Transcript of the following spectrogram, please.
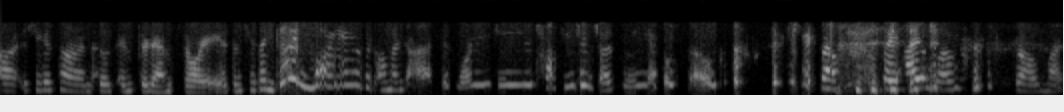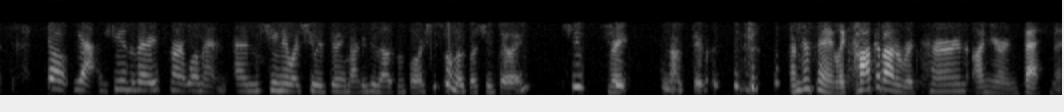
on she gets on those Instagram stories and she's like, Good morning. I was like, Oh my god, good morning, Gi, you're talking to just me. I feel so good. so like I love her so much. So yeah, she is a very smart woman and she knew what she was doing back in two thousand four. She still knows what she's doing. She's Right. she's not stupid. I'm just saying, like, talk about a return on your investment.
